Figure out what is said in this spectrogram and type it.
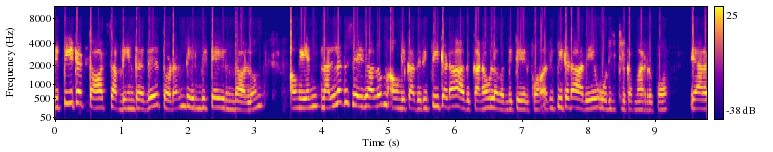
ரிப்பீட்டட் தாட்ஸ் அப்படின்றது தொடர்ந்து இருந்துகிட்டே இருந்தாலும் அவங்க என் நல்லது செய்தாலும் அவங்களுக்கு அது ரிப்பீட்டடா அது கனவுல வந்துட்டே இருக்கும். ரிப்பீட்டடா அதே ஓடிக்கிட்டு இருக்க மாதிரி இருக்கும். யாரை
